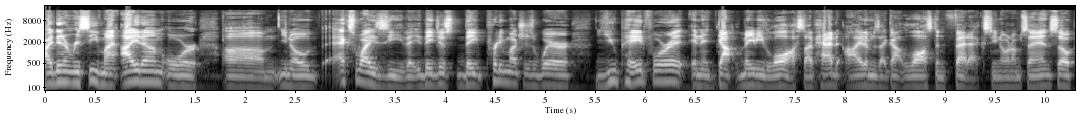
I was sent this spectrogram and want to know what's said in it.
I didn't receive my item or um, you know XYZ. They, they just they pretty much is where you paid for it and it got maybe lost. I've had items that got lost in FedEx, you know what I'm saying? So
